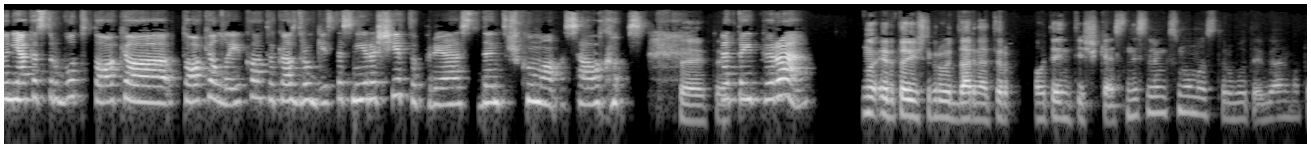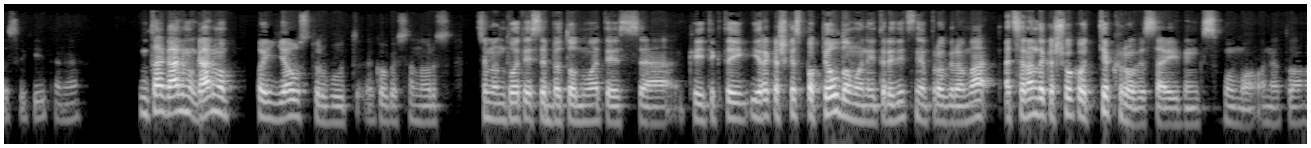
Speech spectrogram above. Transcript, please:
nu niekas turbūt tokio, tokio laiko, tokios draugystės neįrašytų prie studentiškumo savokos. Taip, taip. Bet taip yra. Nu, ir tai iš tikrųjų dar net ir autentiškesnis linksmumas, turbūt taip galima pasakyti, ne? Nu, tą galima, galima pajaus turbūt kokiuose nors cementuotėse, betonuotėse, kai tik tai yra kažkas papildomo nei tradicinė programa, atsiranda kažkokio tikro visai linksmumo, o ne to,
